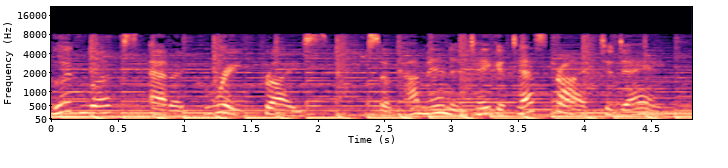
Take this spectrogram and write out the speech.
good looks at a great price. So come in and take a test drive today.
